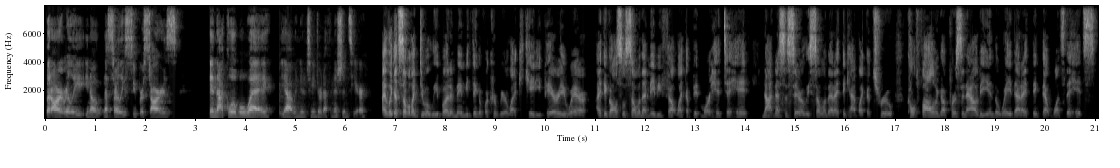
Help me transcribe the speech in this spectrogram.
but aren't really, you know, necessarily superstars in that global way. Yeah, we need to change our definitions here. I look at someone like Dua Lipa and it made me think of a career like Katy Perry, where I think also someone that maybe felt like a bit more hit to hit, not necessarily someone that I think had like a true cult following of personality in the way that I think that once the hits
